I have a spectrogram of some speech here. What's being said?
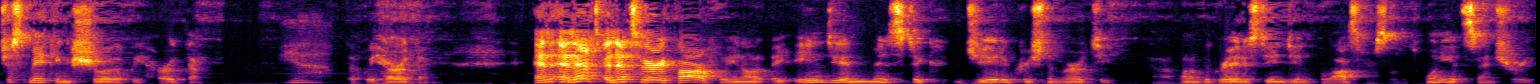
just making sure that we heard them. Yeah. That we heard them. And, and that's and that's very powerful. You know, the Indian mystic Jiddu Krishnamurti, uh, one of the greatest Indian philosophers of the 20th century,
